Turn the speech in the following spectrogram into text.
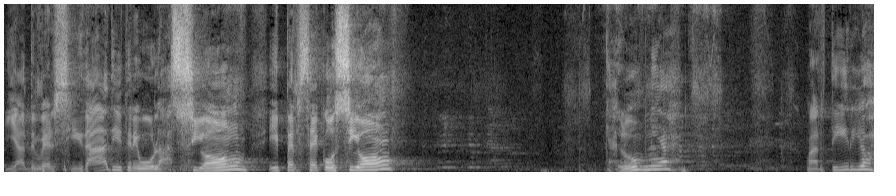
y adversidad y tribulación y persecución, calumnia, martirio.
